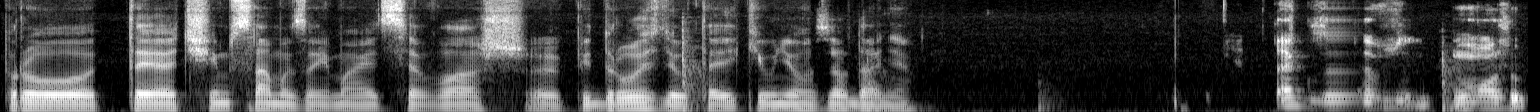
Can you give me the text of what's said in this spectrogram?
про те, чим саме займається ваш е, підрозділ та які у нього завдання? Так, завжди можу.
